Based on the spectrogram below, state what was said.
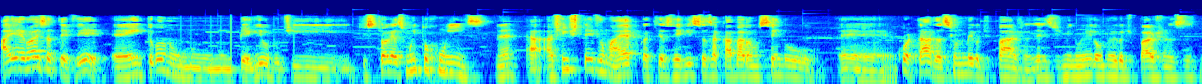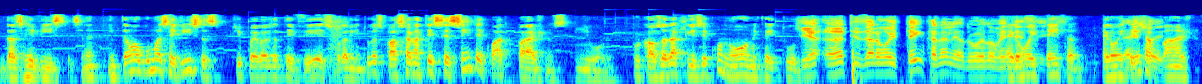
A Heróis da TV é, entrou num, num- num período de, de histórias muito ruins, né? A, a gente teve uma época que as revistas acabaram sendo é, cortadas, assim, o número de páginas, eles diminuíram o número de páginas das revistas, né? Então, algumas revistas, tipo Heróis da TV, Aventuras, passaram a ter 64 páginas de ouro, por causa da crise econômica e tudo. Que antes eram 80, né, Leandro? Ou 96? Eram 80, eram É isso 80 aí. páginas.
